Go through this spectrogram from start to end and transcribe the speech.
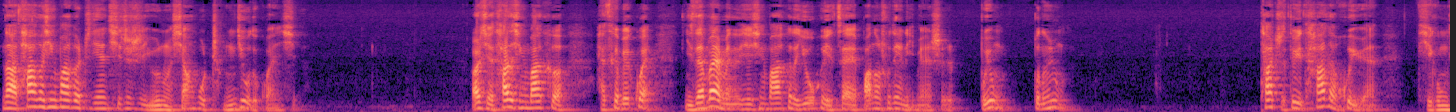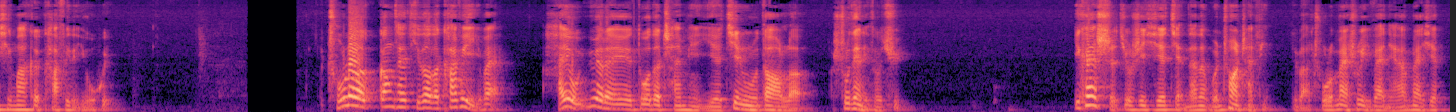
那它和星巴克之间其实是有一种相互成就的关系的。而且它的星巴克还特别怪，你在外面那些星巴克的优惠，在巴诺书店里面是不用不能用。他只对他的会员提供星巴克咖啡的优惠。除了刚才提到的咖啡以外，还有越来越多的产品也进入到了书店里头去。一开始就是一些简单的文创产品，对吧？除了卖书以外，你还要卖一些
